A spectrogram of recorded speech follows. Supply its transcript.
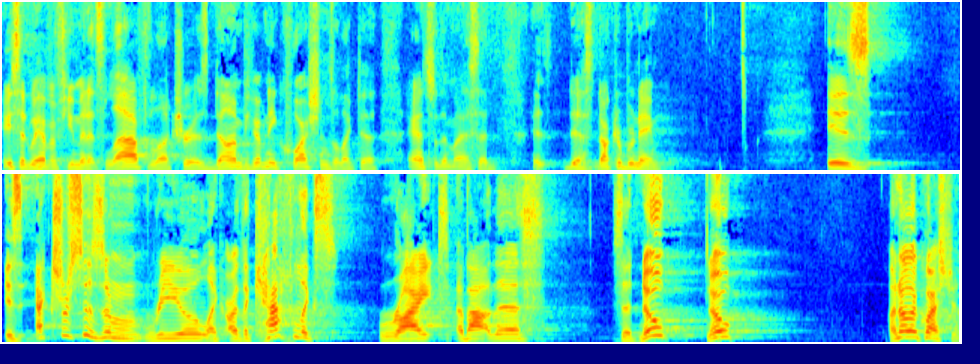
he said, We have a few minutes left. The lecture is done. If you have any questions, I'd like to answer them. And I said, Yes, Dr. Brunet, is, is exorcism real? Like, are the Catholics right about this? He said, Nope, nope. Another question.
